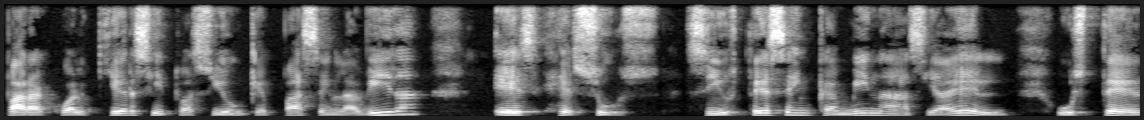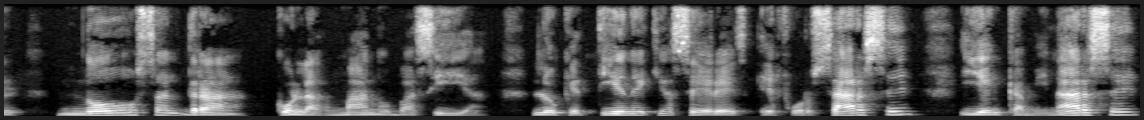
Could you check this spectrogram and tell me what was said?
para cualquier situación que pase en la vida es Jesús. Si usted se encamina hacia Él, usted no saldrá con las manos vacías. Lo que tiene que hacer es esforzarse y encaminarse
